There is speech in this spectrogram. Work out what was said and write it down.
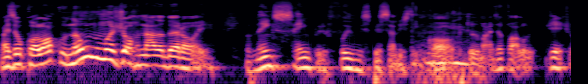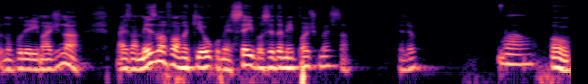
Mas eu coloco não numa jornada do herói. Eu nem sempre fui um especialista em copy e tudo mais. Eu falo, gente, eu não poderia imaginar. Mas da mesma forma que eu comecei, você também pode começar. Entendeu? Uau. Oh,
